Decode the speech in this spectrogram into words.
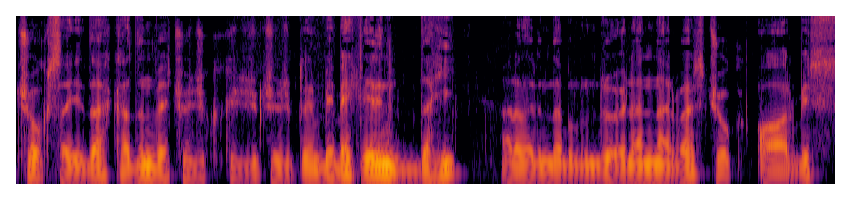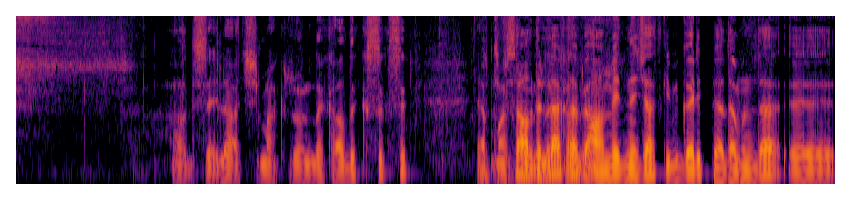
Çok sayıda kadın ve çocuk, küçücük çocukların, bebeklerin dahi aralarında bulunduğu ölenler var. Çok ağır bir hadiseyle açmak zorunda kaldık. Sık sık yapmak Bu saldırılar tabii. Ahmet Necat gibi garip bir adamın da e,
